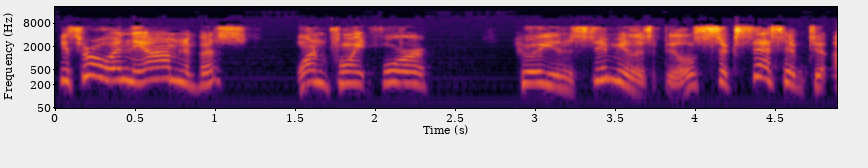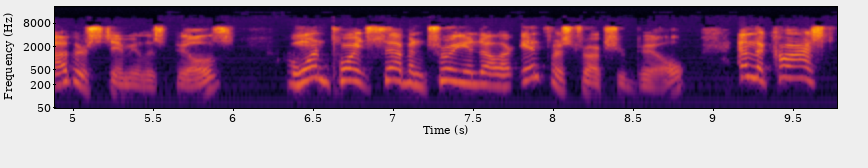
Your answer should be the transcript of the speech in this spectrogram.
you throw in the omnibus 1.4 trillion stimulus bills, successive to other stimulus bills, a 1.7 trillion dollar infrastructure bill, and the cost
